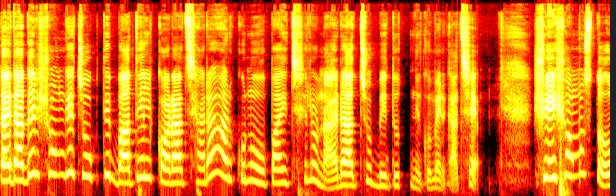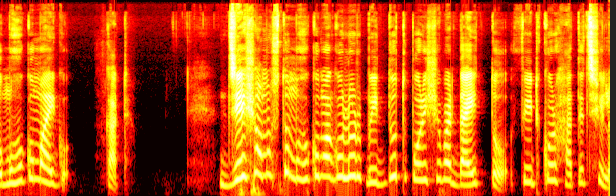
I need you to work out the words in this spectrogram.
তাই তাদের সঙ্গে চুক্তি বাতিল করা ছাড়া আর কোনো উপায় ছিল না রাজ্য বিদ্যুৎ নিগমের কাছে। সেই সমস্ত মহকুমায় কাট। যে সমস্ত মহকুমাগুলোর বিদ্যুৎ পরিষেবার দায়িত্ব ফিডকোর হাতে ছিল,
